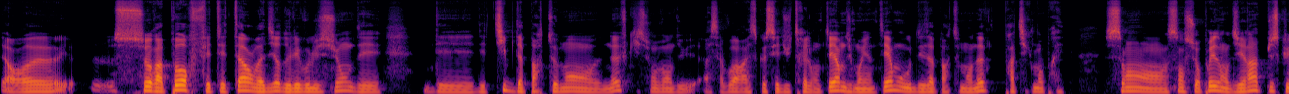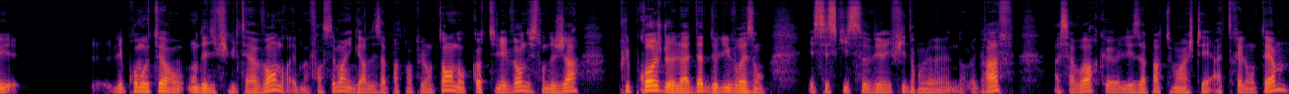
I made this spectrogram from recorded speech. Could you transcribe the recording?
Alors, euh, ce rapport fait état, on va dire, de l'évolution des, des, types d'appartements neufs qui sont vendus, à savoir est-ce que c'est du très long terme, du moyen terme ou des appartements neufs pratiquement prêts? Sans, surprise, on dira, puisque les promoteurs ont des difficultés à vendre, et ben forcément, ils gardent les appartements plus longtemps. Donc, quand ils les vendent, ils sont déjà plus proches de la date de livraison. Et c'est ce qui se vérifie dans le, dans le graphe, à savoir que les appartements achetés à très long terme,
